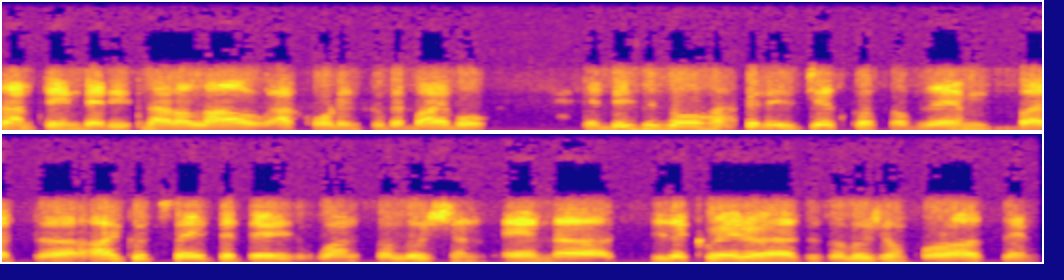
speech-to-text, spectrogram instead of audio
something that is not allowed according to the Bible. And this is all happening just because of them. But uh, I could say that there is one solution, and uh, the Creator has a solution for us, and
